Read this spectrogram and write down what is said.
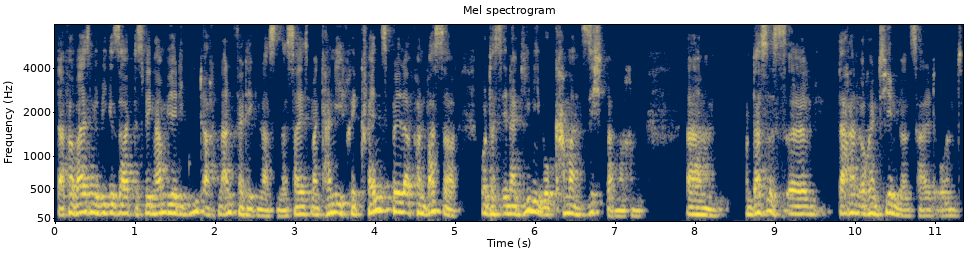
da verweisen wir, wie gesagt, deswegen haben wir die Gutachten anfertigen lassen. Das heißt, man kann die Frequenzbilder von Wasser und das Energieniveau kann man sichtbar machen. Ähm, und das ist, äh, daran orientieren wir uns halt. Und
